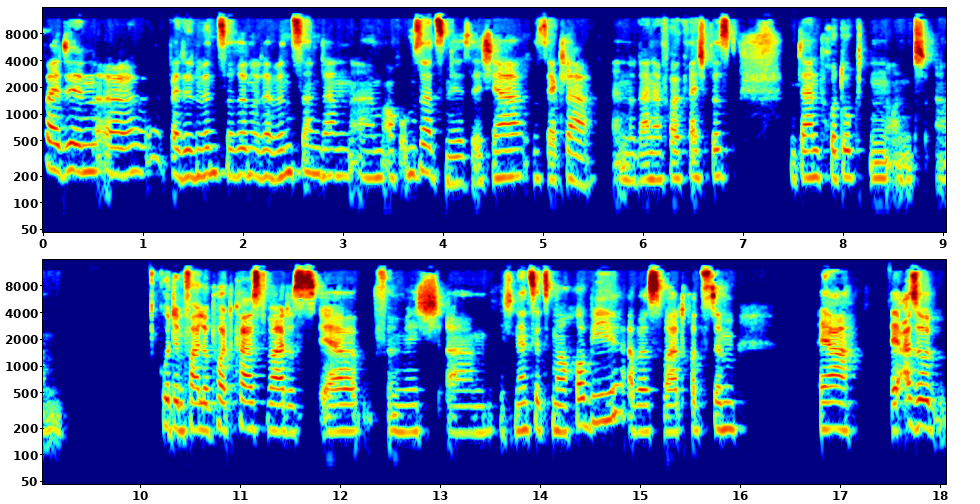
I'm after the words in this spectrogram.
bei den, äh, bei den Winzerinnen oder Winzern dann ähm, auch umsatzmäßig. Ja, ist ja klar, wenn du dann erfolgreich bist mit deinen Produkten und ähm, Gut, im Falle Podcast war das eher für mich, ähm, ich nenne es jetzt mal Hobby, aber es war trotzdem, ja, also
